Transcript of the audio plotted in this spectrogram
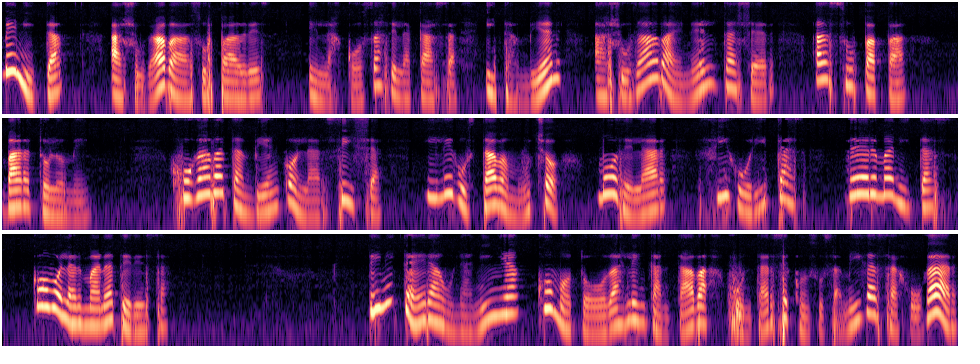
Benita ayudaba a sus padres en las cosas de la casa y también ayudaba en el taller a su papá Bartolomé. Jugaba también con la arcilla y le gustaba mucho modelar figuritas de hermanitas como la hermana Teresa. Benita era una niña como todas, le encantaba juntarse con sus amigas a jugar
